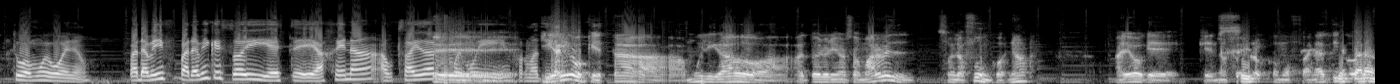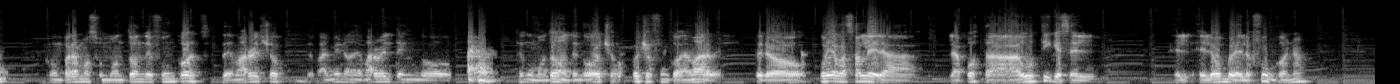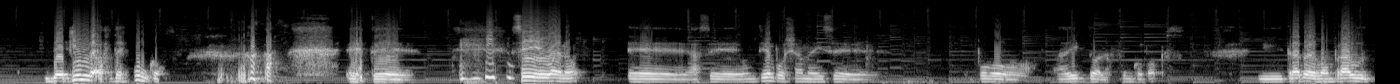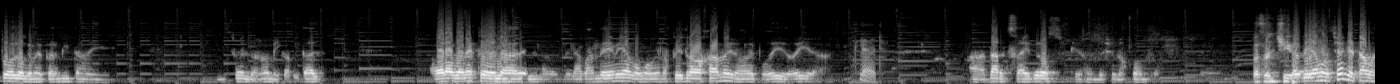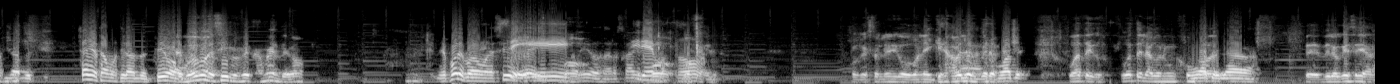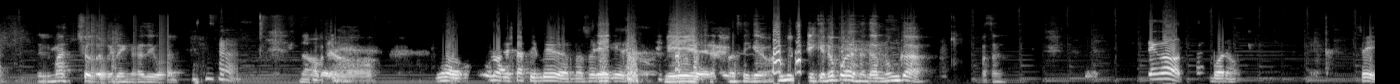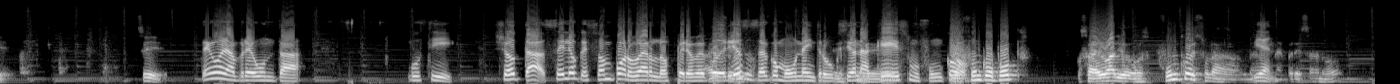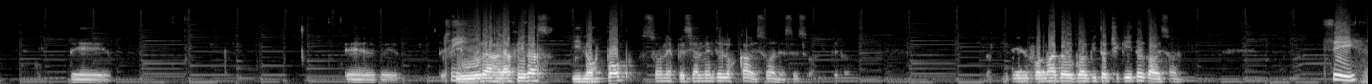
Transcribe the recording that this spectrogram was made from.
Estuvo muy bueno. Para mí, para mí que soy este ajena, outsider, fue muy Eh, informativo. Y algo que está muy ligado a, a todo el universo Marvel son los Funkos, ¿no? Algo que, que nosotros como ¿Quién fanáticos compramos un montón de Funkos de Marvel. Yo, al menos de Marvel, tengo, tengo un montón, tengo ocho, ocho Funkos de Marvel. Pero voy a pasarle la, la posta a Agusty, que es el, el, el hombre de los Funkos, ¿no? The King of the Funkos. este, sí, bueno, eh, hace un tiempo ya me hice un poco adicto a los Funko Pops y trato de comprar todo lo que me permita mi, mi sueldo, ¿no? Mi capital. Ahora con esto de la, de la, de la pandemia, como que no estoy trabajando y no he podido ir a, Claro. a Darkside Bros, que es donde yo los compro. Pasó el chivo. Ya, que estamos tirando, ya que estamos tirando el chivo, Te podemos decir perfectamente, vos. después le podemos decir, Sí. "Hey, amigos, Darkseid, Diremos todo. Porque son el único con el que hablan, ah, pero jugate- jugate, jugátela con un juego jugátela. de, de lo que sea. El más choto que tengas igual. No, pero. Uno, uno de Justin Bieber, no sé Sí. qué quiere. Bien, algo así que. El que no puedes vender nunca. pasa- Tengo, Bueno, sí, sí, tengo una pregunta. Gusti, yo ta, sé lo que son por verlos, pero ¿me Ahí podrías hacer como una introducción a Este, qué es un Funko? Funko Pop, o sea, hay varios. Funko es una, una- Bien. una empresa, ¿no? De, eh, de, de Sí. figuras gráficas y los pop son especialmente los cabezones, eso, ¿viste? Tienen formato de cuerpito chiquito y cabezón. Sí,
